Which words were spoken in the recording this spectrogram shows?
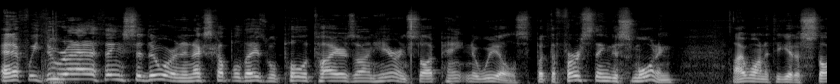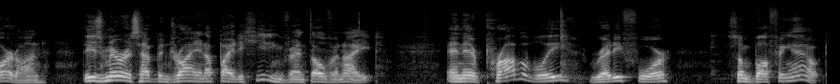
And if we do run out of things to do, or in the next couple days, we'll pull the tires on here and start painting the wheels. But the first thing this morning I wanted to get a start on, these mirrors have been drying up by the heating vent overnight, and they're probably ready for some buffing out.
